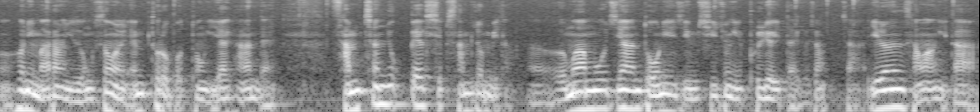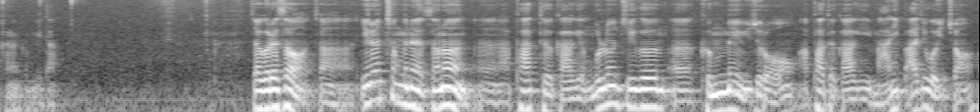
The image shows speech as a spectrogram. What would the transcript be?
어, 흔히 말하는 유동성을 M2로 보통 이야기하는데 3,613조입니다. 어, 어마무지한 돈이 지금 시중에 풀려 있다 이거죠. 자 이런 상황이다 하는 겁니다. 자 그래서 자 이런 측면에서는 어, 아파트 가격 물론 지금 어, 금매 위주로 아파트 가격이 많이 빠지고 있죠.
